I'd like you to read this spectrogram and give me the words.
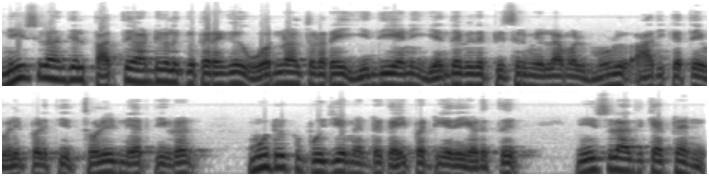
நியூசிலாந்தில் பத்து ஆண்டுகளுக்கு பிறகு ஒருநாள் தொடரை இந்திய அணி எந்தவித பிசிறும் இல்லாமல் முழு ஆதிக்கத்தை வெளிப்படுத்தி தொழில் நேர்த்தியுடன் மூன்றுக்கு பூஜ்ஜியம் என்று கைப்பற்றியதை அடுத்து நியூசிலாந்து கேப்டன்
